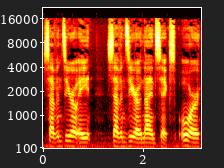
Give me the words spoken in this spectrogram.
708 7096 or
